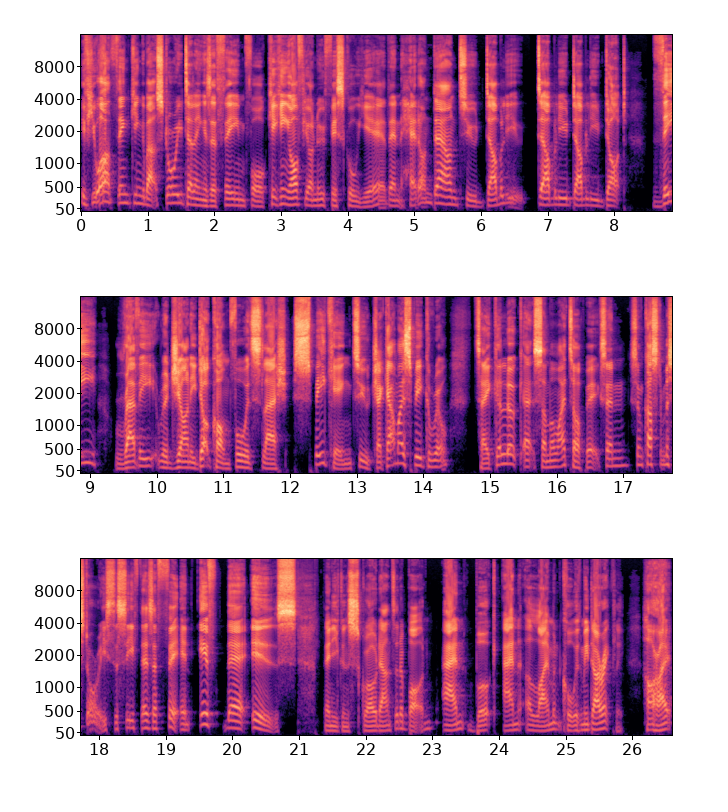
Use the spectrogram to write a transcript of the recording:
if you are thinking about storytelling as a theme for kicking off your new fiscal year, then head on down to www.theravirajani.com forward slash speaking to check out my speaker reel, take a look at some of my topics and some customer stories to see if there's a fit. And if there is, then you can scroll down to the bottom and book an alignment call with me directly. All right,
